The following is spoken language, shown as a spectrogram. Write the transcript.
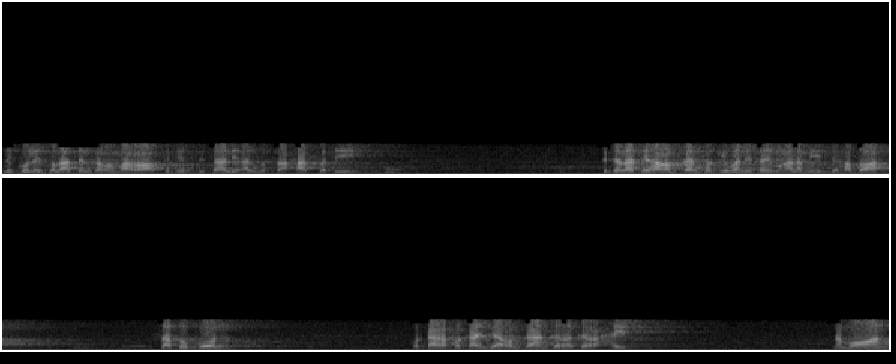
li kulli salatin kama marra fil ihtisali al mustahabbati Tidaklah diharamkan bagi wanita yang mengalami istihadah satupun perkara-perkara yang diharamkan gara-gara haid. Namun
